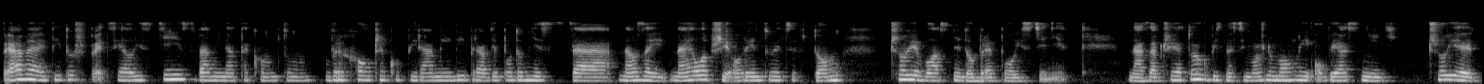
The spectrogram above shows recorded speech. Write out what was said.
Práve aj títo špecialisti s vami na takom tom vrcholčeku pyramídy pravdepodobne sa naozaj najlepšie orientujete v tom, čo je vlastne dobré poistenie. Na začiatok by sme si možno mohli objasniť, čo je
